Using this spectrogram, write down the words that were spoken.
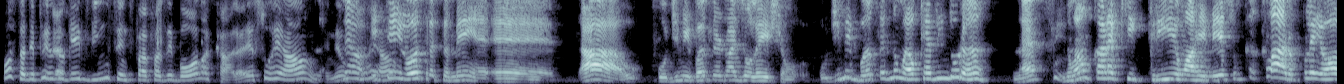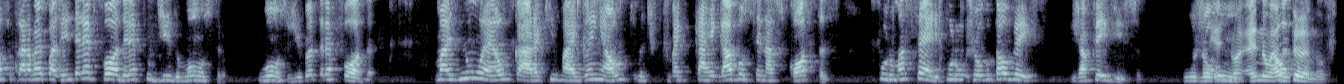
Pô, tá dependendo é. do Gabe Vincent para fazer bola, cara. É surreal, entendeu? Não, surreal. e tem outra também, é, é... Ah, o, o, Jimmy Butler no isolation. O Jimmy Butler não é o Kevin Durant, né? Sim. Não é um cara que cria um arremesso. Claro, playoff, o cara vai para dentro, ele é foda, ele é fudido, monstro. Monstro, o Jimmy Butler é foda. Mas não é o cara que vai ganhar, tipo, que vai carregar você nas costas por uma série, por um jogo talvez. Já fez isso. No jogo ele, um, não, é, não é o Thanos.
